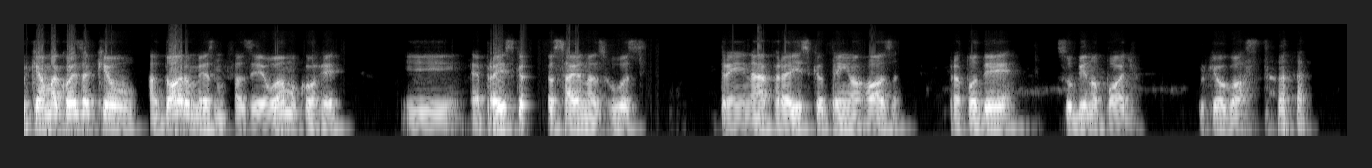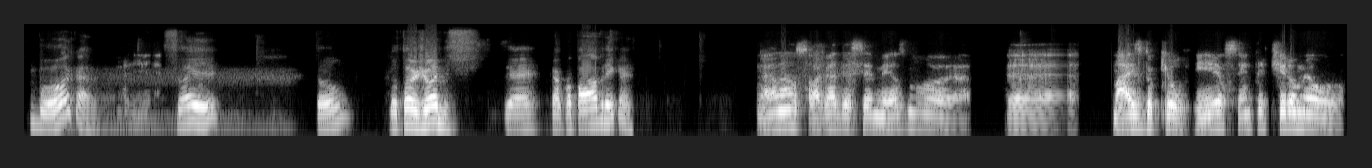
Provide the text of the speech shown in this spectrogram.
porque é uma coisa que eu adoro mesmo fazer, eu amo correr e é para isso que eu saio nas ruas treinar, para isso que eu tenho a Rosa, para poder subir no pódio porque eu gosto. Boa, cara. Isso aí. Então, doutor Jones, é, fica com a palavra aí, cara. Não, não, só agradecer mesmo. é, mais do que eu vi, eu sempre tiro o meu.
